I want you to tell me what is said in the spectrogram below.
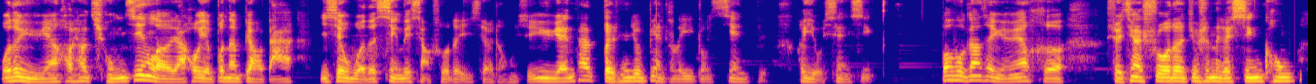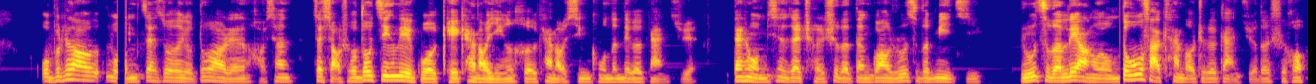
我的语言好像穷尽了，然后也不能表达一些我的心里想说的一些东西。语言它本身就变成了一种限制和有限性。包括刚才圆圆和雪倩说的，就是那个星空。我不知道我们在座的有多少人，好像在小时候都经历过可以看到银河、看到星空的那个感觉。但是我们现在城市的灯光如此的密集。如此的亮了，我们都无法看到这个感觉的时候，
